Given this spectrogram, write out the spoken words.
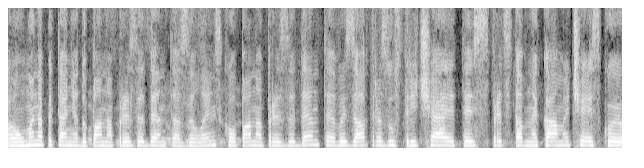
Е, У мене питання до пана президента Зеленського. Пана президенте, ви завтра зустрічаєтесь з представниками чеської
